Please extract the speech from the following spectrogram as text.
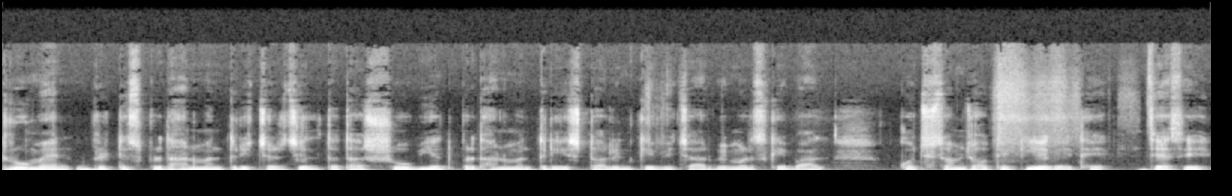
ट्रूमैन, ब्रिटिश प्रधानमंत्री चर्चिल तथा सोवियत प्रधानमंत्री स्टालिन के विचार विमर्श के बाद कुछ समझौते किए गए थे, जैसे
